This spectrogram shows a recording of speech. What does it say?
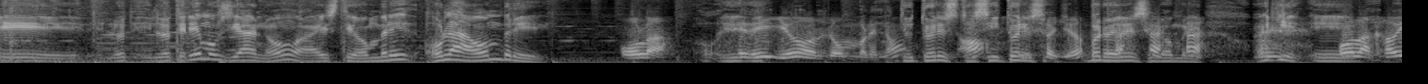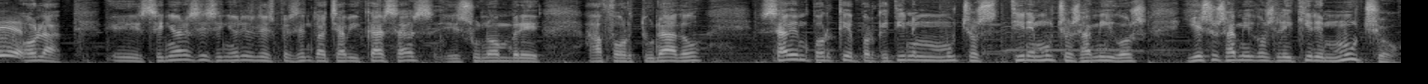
Eh, lo, lo tenemos ya, ¿no? A este hombre. Hola, hombre. Hola, seré yo el hombre, ¿no? Tú, tú eres, ¿No? sí, tú eres. yo. Bueno, eres el hombre. Oye, eh, Hola, Javier. Hola, Eh, señoras y señores, les presento a Xavi Casas. Es un hombre afortunado. ¿Saben por qué? Porque tiene muchos, tiene muchos amigos y esos amigos le quieren mucho.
